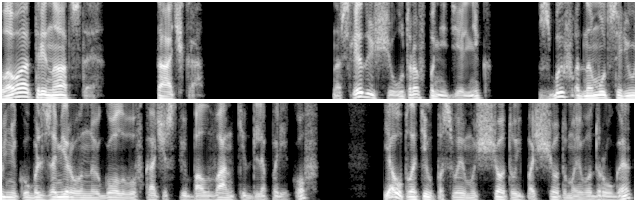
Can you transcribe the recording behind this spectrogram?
Глава 13. Тачка. На следующее утро, в понедельник, сбыв одному цирюльнику бальзамированную голову в качестве болванки для париков, я уплатил по своему счету и по счету моего друга,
